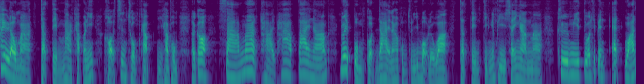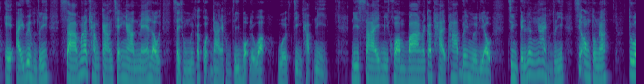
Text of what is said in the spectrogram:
ให้เรามาจัดเต็มมากครับ อันนี้ขอชื่นชมครับนี่ครับผมแล้วก็ สามารถถ่ายภาพใต้น้ำด้วยปุ่มกดได้นะครับ ผมตัวนี้บอกเลยว่าจัดเต็มจริงที่พีใช้งานมา คือมีตัวที่เป็น Advanced AI ด้วยผมตัวนี้สามารถทำการใช้งานแม้เราใส่ถุงมือก็กดได้ ผมตัวนี้บอกเลยว่าเวิร์กจริงครับนี่ดีไซน์มีความบางแล้วก็ถ่ายภาพด้วยมือเดียว จึงเป็นเรื่องง่ายของตัวนี้ซึ่งเอองตรงนะ ตัว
